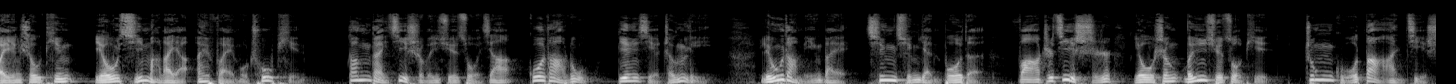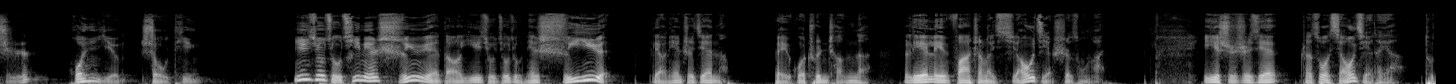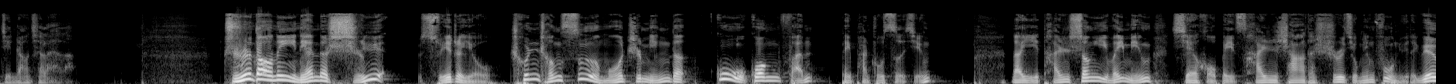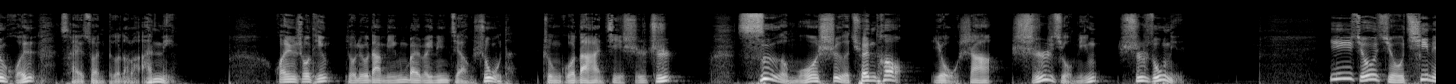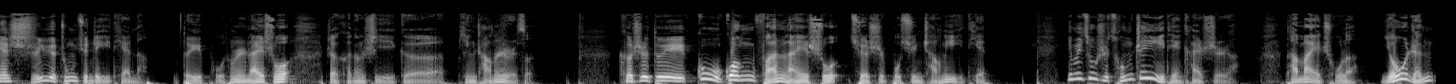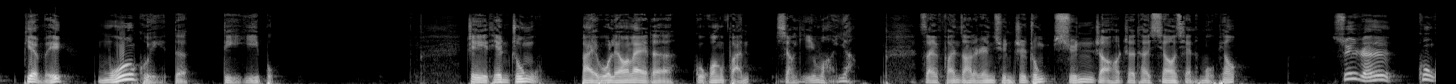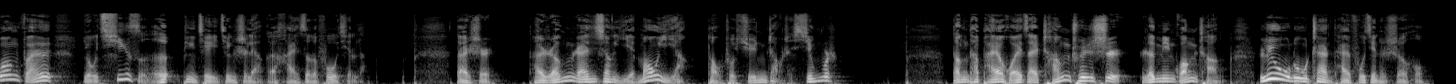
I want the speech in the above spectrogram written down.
欢迎收听由喜马拉雅 FM 出品、当代纪实文学作家郭大陆编写整理、刘大明白倾情演播的《法制纪实》有声文学作品《中国大案纪实》，欢迎收听。一九九七年十月到一九九九年十一月两年之间呢，北国春城呢连连发生了小姐失踪案，一时之间，这做小姐的呀都紧张起来了。直到那一年的十月，随着有“春城色魔”之名的顾光凡被判处死刑，那以谈生意为名先后被残杀的十九名妇女的冤魂才算得到了安宁。欢迎收听由刘大明白为您讲述的《中国大案纪实之色魔设圈套，诱杀十九名失足女》。一九九七年十月中旬这一天呢？对于普通人来说，这可能是一个平常的日子，可是对顾光凡来说却是不寻常的一天，因为就是从这一天开始啊，他迈出了由人变为魔鬼的第一步。这一天中午，百无聊赖的顾光凡像以往一样，在繁杂的人群之中寻找着他消遣的目标，虽然。顾光凡有妻子，并且已经是两个孩子的父亲了，但是他仍然像野猫一样到处寻找着腥味儿。当他徘徊在长春市人民广场六路站台附近的时候，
